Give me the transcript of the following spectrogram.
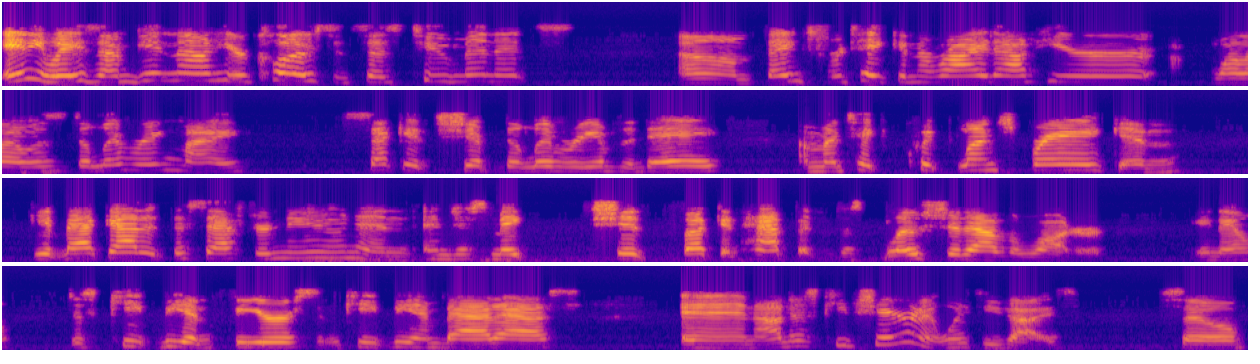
anyways, I'm getting out here close. It says two minutes. Um, thanks for taking a ride out here while I was delivering my second Shipt delivery of the day. I'm going to take a quick lunch break and get back at it this afternoon and, and just make shit fucking happen. Just blow shit out of the water, you know? Just keep being fierce and keep being badass. And I'll just keep sharing it with you guys. So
